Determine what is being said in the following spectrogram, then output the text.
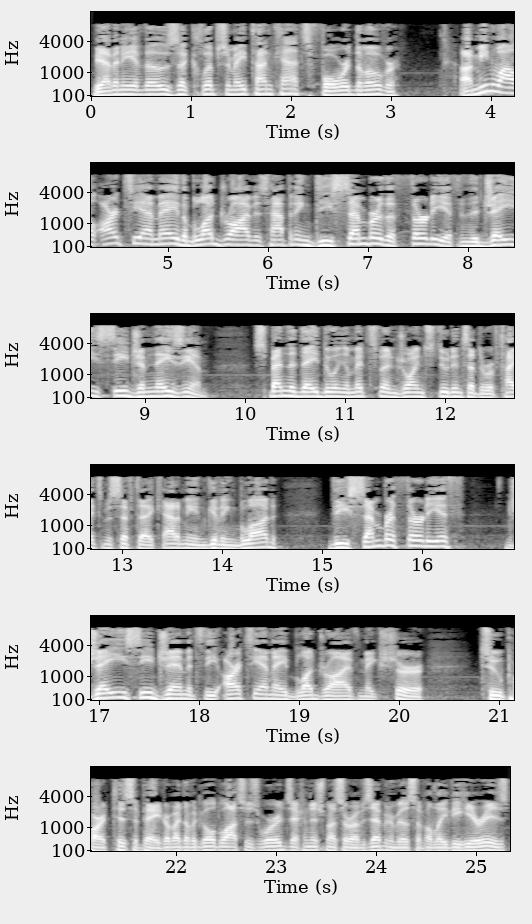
If you have any of those uh, clips from Eitan Katz, forward them over. Uh, meanwhile, RTMA, the blood drive is happening December the 30th in the JEC Gymnasium. Spend the day doing a mitzvah and join students at the Rav Teitz Mesivta Academy in giving blood. December 30th, JEC Gym. It's the RTMA blood drive. Make sure to participate. Rabbi Dovid Goldwasser's words, Echanish Masar of Zebin Yosef Halevi. Here is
